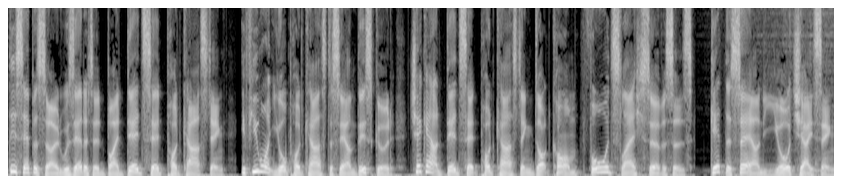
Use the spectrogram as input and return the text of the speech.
This episode was edited by Dead Set Podcasting. If you want your podcast to sound this good, check out deadsetpodcasting.com forward slash services. Get the sound you're chasing.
